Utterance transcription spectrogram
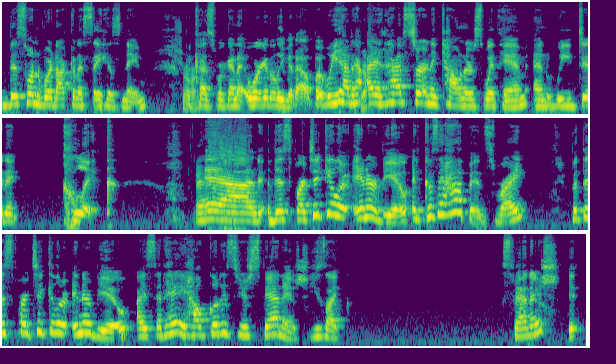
this one we're not going to say his name Sure. because we're going to we're going to leave it out but we had I had had certain encounters with him and we didn't click and this particular interview, because it happens, right? But this particular interview, I said, Hey, how good is your Spanish? He's like, Spanish? It,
